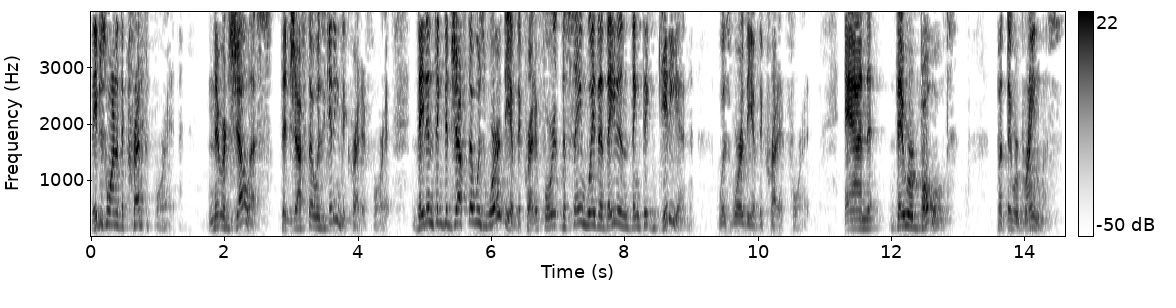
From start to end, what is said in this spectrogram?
They just wanted the credit for it. And they were jealous that Jephthah was getting the credit for it. They didn't think that Jephthah was worthy of the credit for it the same way that they didn't think that Gideon was worthy of the credit for it. And they were bold, but they were brainless.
